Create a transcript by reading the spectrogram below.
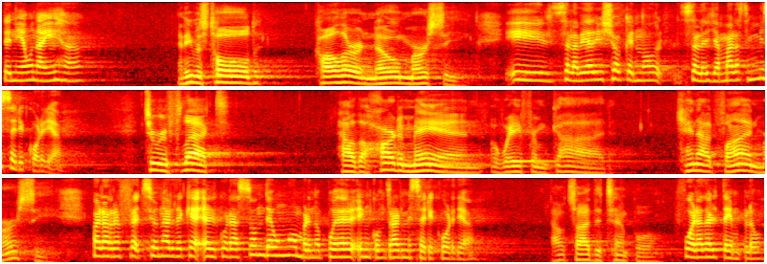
Tenía una hija and he was told, Call her no mercy, y se le había dicho que no se le llamara sin misericordia, to reflect how the heart of man away from God cannot find mercy. Para reflexionar de que el corazón de un hombre no puede encontrar misericordia. Outside the temple, Fuera del templo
